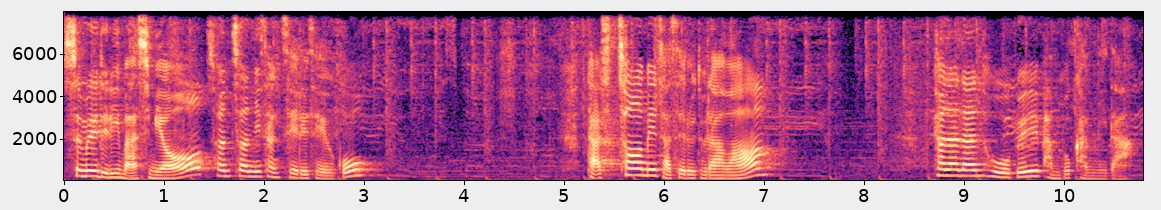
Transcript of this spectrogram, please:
숨을 들이마시며 천천히 상체를 세우고 다시 처음의 자세로 돌아와 편안한 호흡을 반복합니다.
